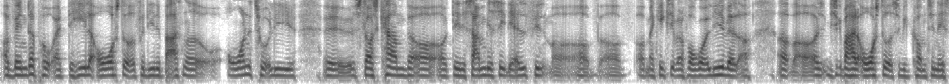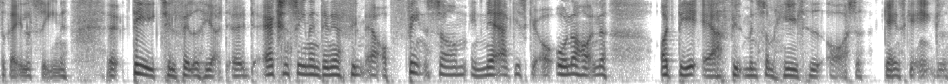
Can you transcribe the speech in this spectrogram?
og venter på, at det hele er overstået, fordi det er bare sådan noget overnaturlige øh, slåskampe, og, og det er det samme, vi har set i alle film, og, og, og, og man kan ikke se, hvad der foregår alligevel, og, og, og, og vi skal bare have det overstået, så vi kan komme til næste reelle scene. Øh, det er ikke tilfældet her. Øh, actionscenerne i den her film er opfindsomme, energiske og underholdende, og det er filmen som helhed også ganske enkelt.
